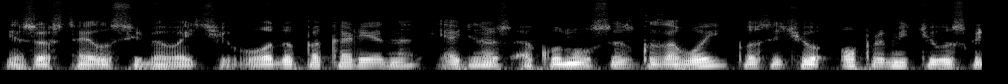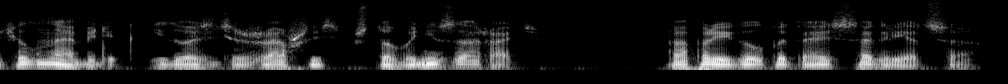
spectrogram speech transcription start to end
Я заставил себя войти в воду по колено и один раз окунулся с головой, после чего опрометью выскочил на берег, едва сдержавшись, чтобы не заорать. Попрыгал, пытаясь согреться.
